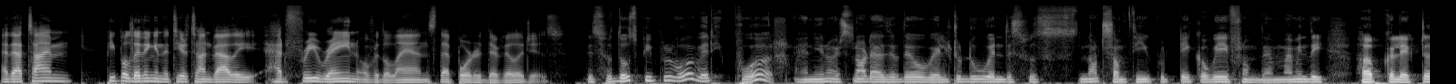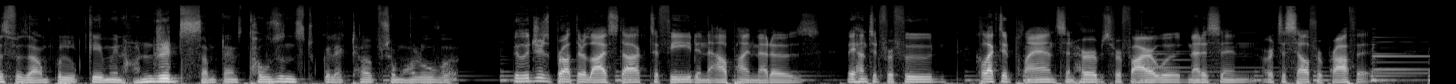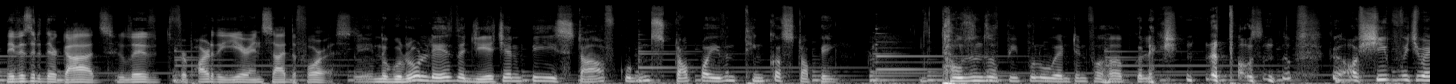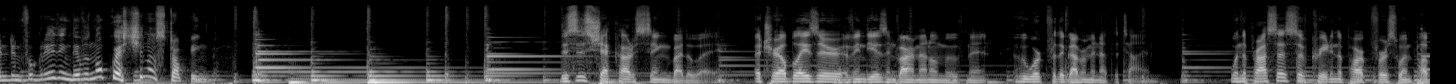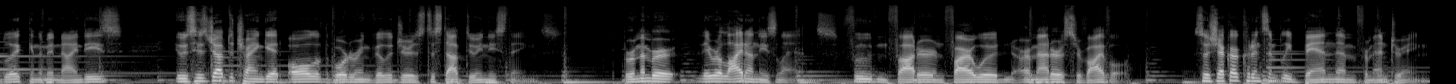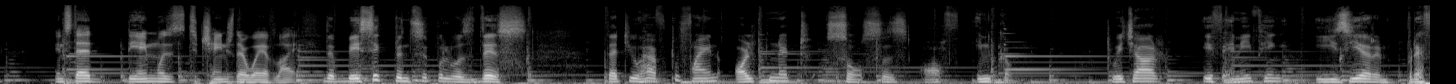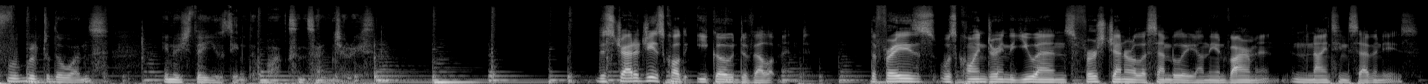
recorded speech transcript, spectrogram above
At that time, people living in the Tirthan Valley had free reign over the lands that bordered their villages. Was, those people were very poor, and you know it's not as if they were well-to-do, and this was not something you could take away from them. I mean, the herb collectors, for example, came in hundreds, sometimes thousands, to collect herbs from all over. Villagers brought their livestock to feed in the alpine meadows. They hunted for food, collected plants and herbs for firewood, medicine, or to sell for profit. They visited their gods, who lived for part of the year inside the forest. In the good old days, the GHNP staff couldn't stop or even think of stopping. The thousands of people who went in for herb collection, the thousands of, of sheep which went in for grazing, there was no question of stopping them. This is Shekhar Singh, by the way, a trailblazer of mm-hmm. India's environmental movement who worked for the government at the time. When the process of creating the park first went public in the mid 90s, it was his job to try and get all of the bordering villagers to stop doing these things. But remember, they relied on these lands. Food and fodder and firewood are a matter of survival. So Shekhar couldn't simply ban them from entering. Instead, the aim was to change their way of life. The basic principle was this that you have to find alternate sources of income, which are, if anything, easier and preferable to the ones in which they're using the parks and sanctuaries. This strategy is called eco development. The phrase was coined during the UN's first General Assembly on the Environment in the 1970s.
